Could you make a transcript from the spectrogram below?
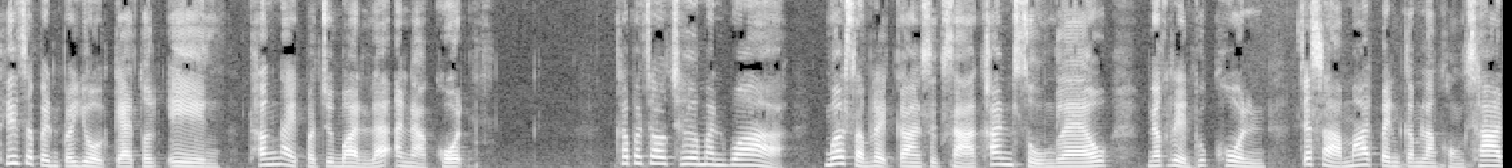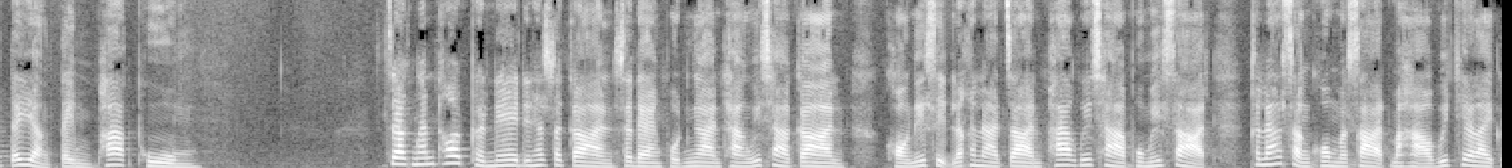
ที่จะเป็นประโยชน์แก่ตนเอง ทั้งในปัจจุบันและอนาคต ข้าพเจ้าเชื่อมั่นว่า เมื่อสำเร็จการศึกษาขั้นสูงแล้ว นักเรียนทุกคนจะสามารถเป็นกำลังของชาติได้อย่างเต็มภาคภูมิ จากนั้นทอดพระเนตรนิทรรศการแสดงผลงานทางวิชาการ ของนิสิตและคณาจารย์ภาควิชาภูมิศาสตร์ คณะสังคมศาสตร์ มหาวิทยาลัยเก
